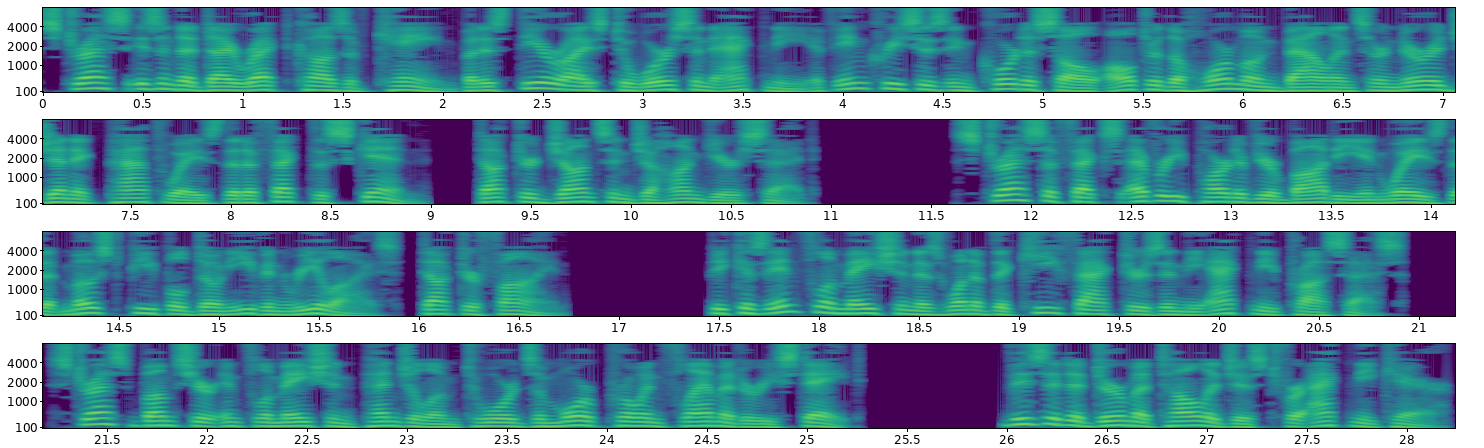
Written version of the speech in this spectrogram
Stress isn't a direct cause of cane but is theorized to worsen acne if increases in cortisol alter the hormone balance or neurogenic pathways that affect the skin, Dr. Johnson Jahangir said. Stress affects every part of your body in ways that most people don't even realize, Dr. Fine. Because inflammation is one of the key factors in the acne process, stress bumps your inflammation pendulum towards a more pro-inflammatory state. Visit a dermatologist for acne care.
